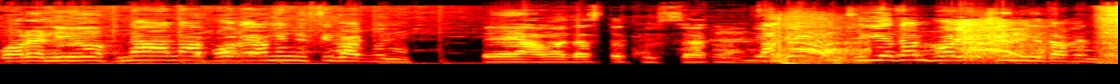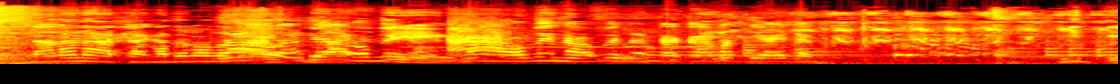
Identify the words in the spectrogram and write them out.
পরে নিও। না না পরে আমি নিতে পারব না। আমার কাছে তো খুচরা এখন নেই। তাহলে এখন ফিরিয়ে দেন পরে এসে নিয়ে যাবেন। না না না টাকা তো হবে না হবে না হবে না টাকা আমার দেওয়াই লাগবে। কি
